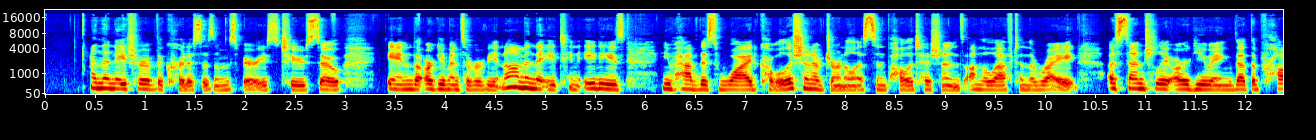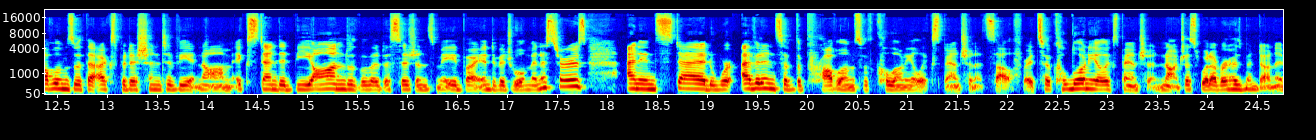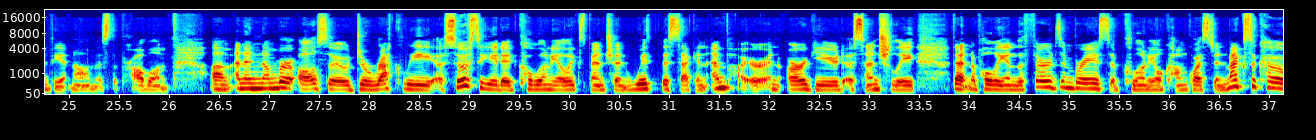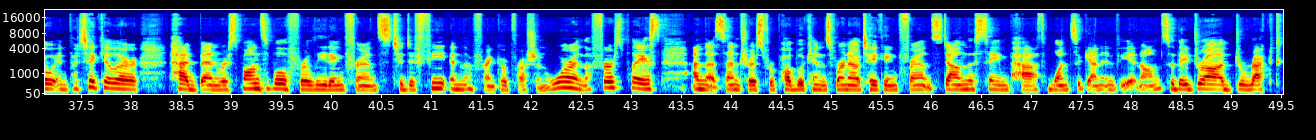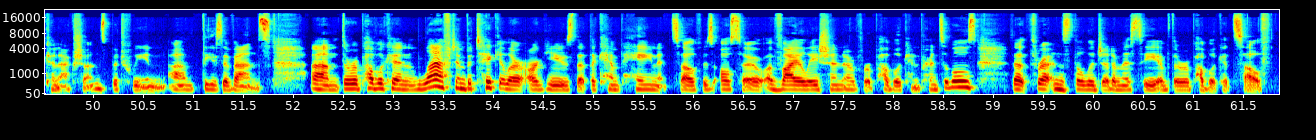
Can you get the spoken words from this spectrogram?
and the nature of the criticisms varies too. So, in the arguments over Vietnam in the 1880s, you have this wide coalition of journalists and politicians on the left and the right, essentially arguing that the problems with the expedition to Vietnam extended beyond the decisions made by individual ministers and instead were evidence of the problems with colonial expansion itself, right? So, colonial expansion, not just whatever has been done in Vietnam, is the problem. Um, and a number also directly associated colonial expansion with the Second Empire and argued essentially that Napoleon III's embrace of colonial conquest in Mexico, in particular, had been responsible for leading France to defeat in the Franco Prussian War in the first place, and that centrist Republicans were now taking France down the same path once again in Vietnam. So they draw direct connections between um, these events. Um, the Republican left, in particular, argues that the campaign itself is also a violation of Republican principles that threatens the legitimacy of the Republic itself.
